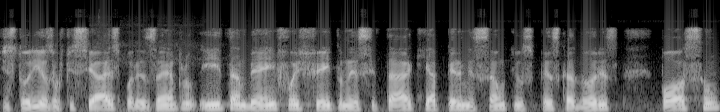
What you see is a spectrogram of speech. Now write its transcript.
vistorias oficiais, por exemplo, e também foi feito nesse TAC a permissão que os pescadores possam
